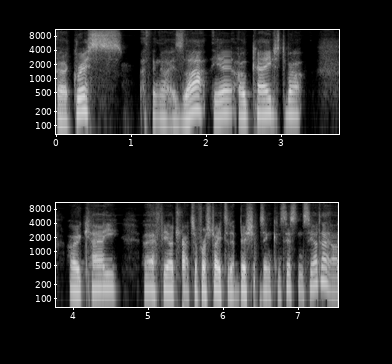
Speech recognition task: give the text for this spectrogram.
Uh, Chris, I think that is that. Yeah, okay, just about okay. Uh, FPL tractor frustrated at Bishop's inconsistency. I don't. I, I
